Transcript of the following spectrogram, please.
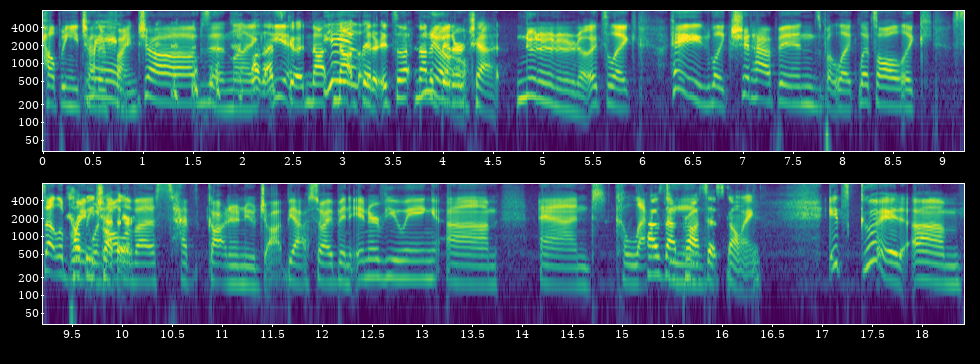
helping each other Man. find jobs and like Oh, that's yeah- good. Not yeah, not bitter. It's not, not a bitter chat. No, no, no, no, no, no. It's like, hey, like shit happens, but like let's all like celebrate when each all of us have gotten a new job. Yeah. So I've been interviewing um and collecting. How's that process going? It's good. Um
